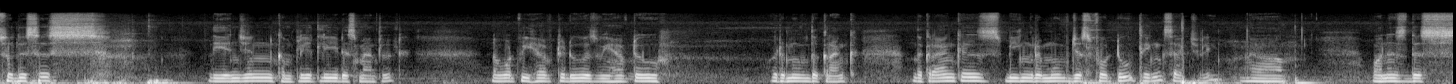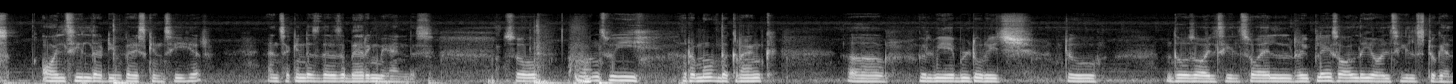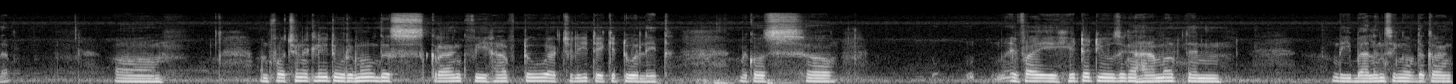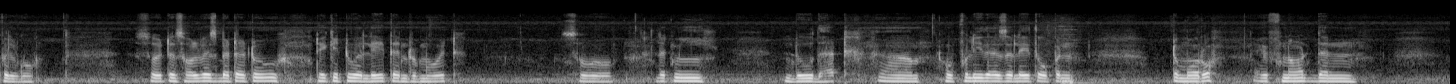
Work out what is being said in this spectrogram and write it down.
so this is the engine completely dismantled. Now what we have to do is we have to remove the crank. The crank is being removed just for two things actually. Uh, one is this oil seal that you guys can see here and second is there is a bearing behind this. So once we remove the crank uh, we'll be able to reach to those oil seals. So I'll replace all the oil seals together um, unfortunately to remove this crank we have to actually take it to a lathe. Because uh, if I hit it using a hammer then the balancing of the crank will go. So it is always better to take it to a lathe and remove it. So let me do that. Um, hopefully there's a lathe open tomorrow. If not then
